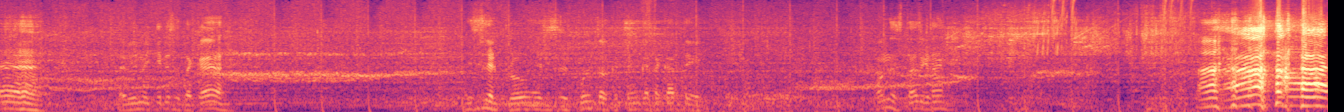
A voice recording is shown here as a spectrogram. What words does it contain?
Ah, también me quieres atacar. Ese es el pro, ese es el punto que tengo que atacarte. ¿Dónde estás, gran? ¡Ah!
